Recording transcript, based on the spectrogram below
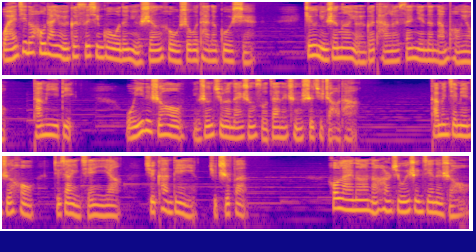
我还记得后台有一个私信过我的女生和我说过她的故事。这个女生呢，有一个谈了三年的男朋友，他们异地。五一的时候，女生去了男生所在的城市去找他。他们见面之后，就像以前一样去看电影、去吃饭。后来呢，男孩去卫生间的时候，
